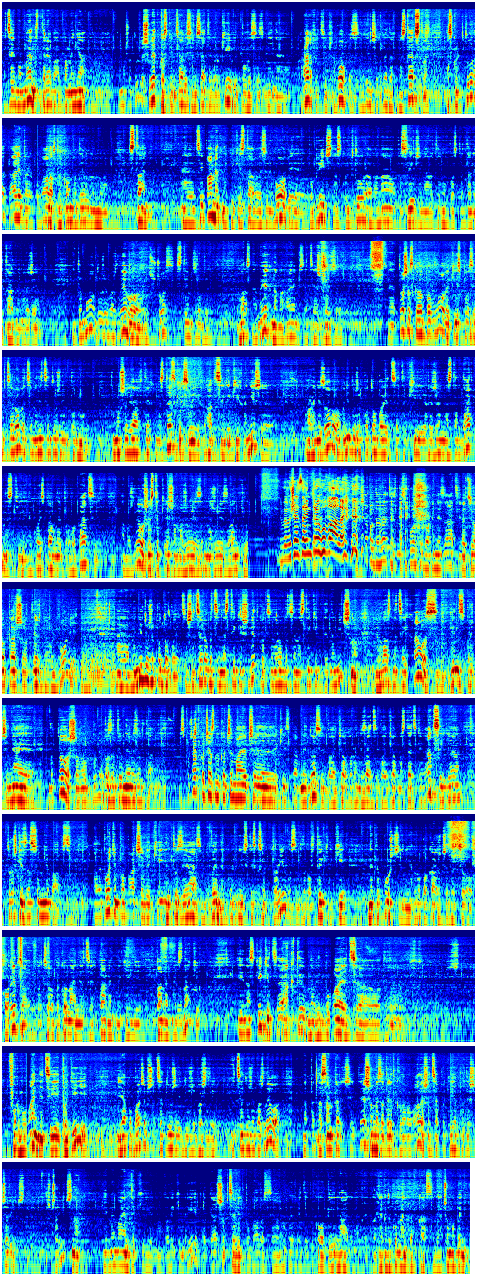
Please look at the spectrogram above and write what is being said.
Цей момент треба поміняти. Тому що дуже швидко з кінця 80-х років відбулися зміни графіці, в живописі, в інших видах мистецтва, а скульптура далі перебувала в такому дивному стані. Е, Ці пам'ятники, які ставились у Львові, публічна скульптура, вона опосліджена тим посттоталітарним режимом. І тому дуже важливо щось з тим зробити. Власне, ми намагаємося це щось зробити. Е, То, що сказав Павло, в який спосіб це робиться, мені це дуже імпонує. Тому що я в тих мистецьких своїх акціях, яких раніше організовував, мені дуже подобається такий режим нестандартності, якоїсь певної провокації, а можливо щось таке, що межує, межує з авантюр. Ви вже заінтригували. Якщо подивитись на спосіб організації цього першого тижня у Львові, е, мені дуже подобається, що це робиться настільки швидко, це робиться настільки динамічно, і власне цей хаос він спричиняє до того, що буде позитивний результат. Спочатку, чесно кажучи, маючи якийсь певний досвід багатьох організацій, багатьох мистецьких акцій, я трошки засумнівався. Але потім побачив, який ентузіазм виник у львівських скульпторів, особливо в тих, які не допущені, грубо кажучи, до цього корита, до цього виконання цих пам'ятників і пам'ятних знаків. І наскільки це активно відбувається от, формування цієї події, я побачив, що це дуже і дуже важливо. І це дуже важливо насамперед ще й те, що ми задекларували, що ця подія буде щорічна. Щорічна, і ми маємо такі ну, великі мрії про те, щоб це відбувалося у вигляді такого бієналі, наприклад, як документа в Касселі, чому б ні.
